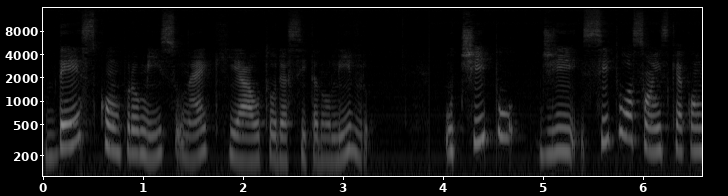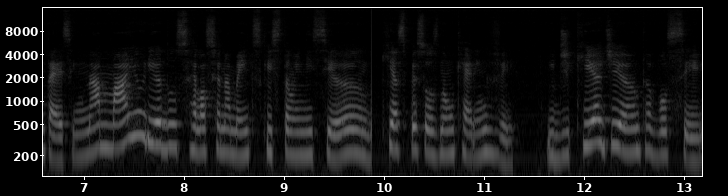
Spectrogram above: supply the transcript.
descompromisso, né, que a autora cita no livro, o tipo de situações que acontecem na maioria dos relacionamentos que estão iniciando que as pessoas não querem ver. E de que adianta você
